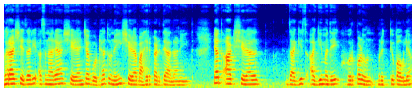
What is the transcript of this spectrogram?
घराशेजारी असणाऱ्या शेळ्यांच्या गोठ्यातूनही शेळ्या बाहेर काढता आल्या नाहीत. यात आठ शेळ्या जागीच आगीमध्ये होरपळून मृत्यू पावल्या.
